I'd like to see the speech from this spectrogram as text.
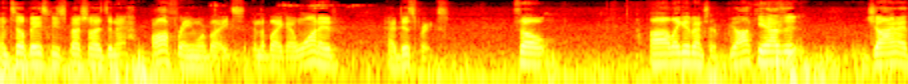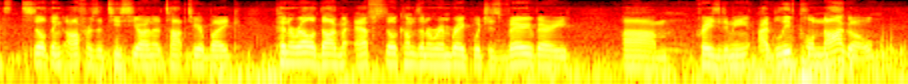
until basically Specialized didn't offer any more bikes, and the bike I wanted had disc brakes. So, uh, like I mentioned, Bianchi has it. Giant, I still think, offers a TCR on their top tier bike. Pinarello Dogma F still comes in a rim brake, which is very, very um, crazy to me. I believe Colnago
